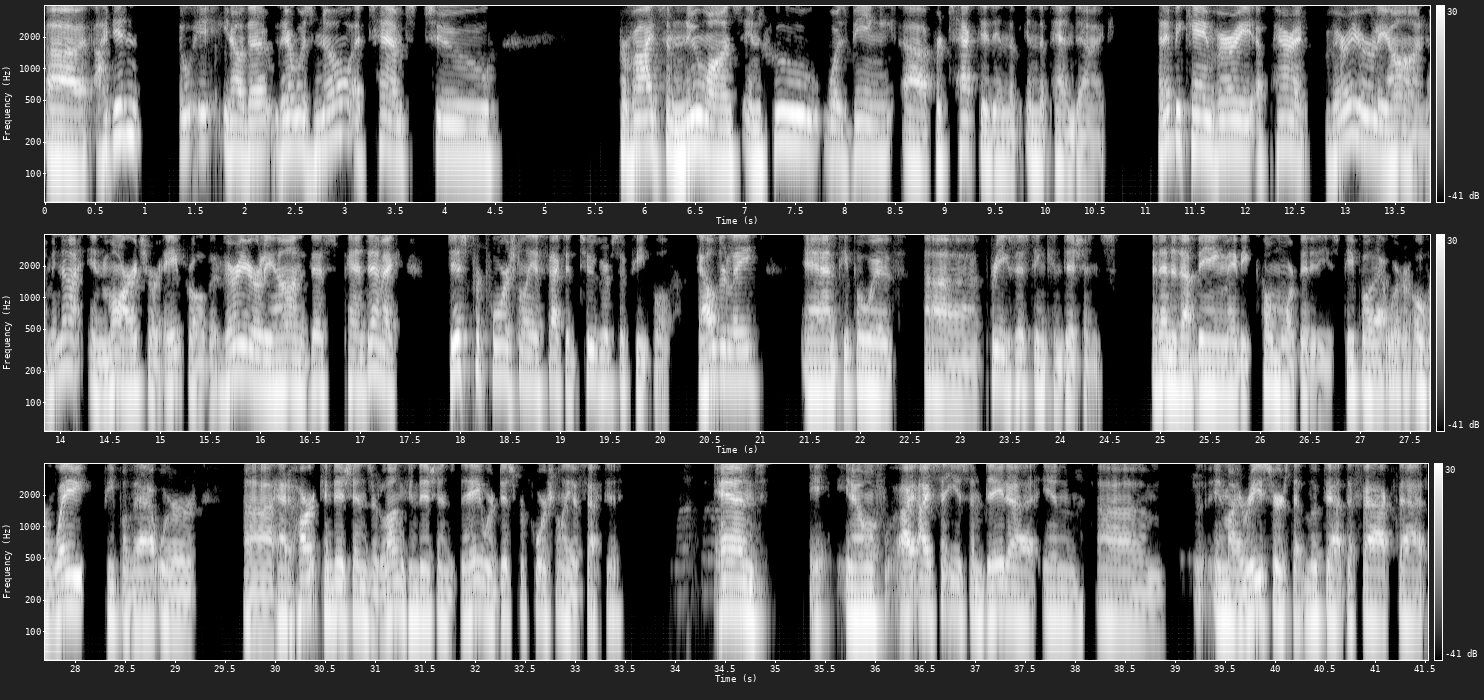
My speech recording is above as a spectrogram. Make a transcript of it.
uh, I didn't, it, you know, there there was no attempt to provide some nuance in who was being uh, protected in the in the pandemic. And it became very apparent very early on. I mean, not in March or April, but very early on that this pandemic disproportionately affected two groups of people elderly and people with uh, pre existing conditions. that ended up being maybe comorbidities, people that were overweight, people that were uh, had heart conditions or lung conditions, they were disproportionately affected. And you know, I, I, sent you some data in um, in my research that looked at the fact that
